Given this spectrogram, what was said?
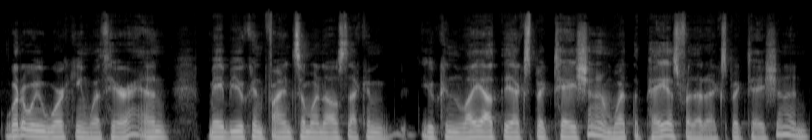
what are we working with here? And maybe you can find someone else that can you can lay out the expectation and what the pay is for that expectation and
